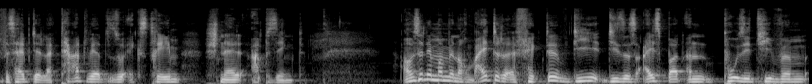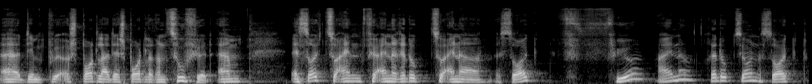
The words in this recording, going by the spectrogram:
weshalb der Laktatwert so extrem schnell absinkt. Außerdem haben wir noch weitere Effekte, die dieses Eisbad an positivem äh, dem Sportler, der Sportlerin zuführt. Ähm, es sorgt zu ein, für eine Reduktion, zu einer, es sorgt für eine Reduktion, es sorgt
